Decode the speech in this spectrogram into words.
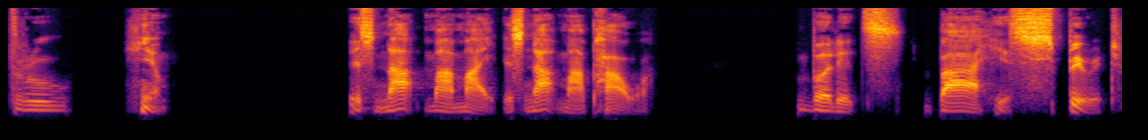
through Him. It's not my might, it's not my power, but it's by His Spirit,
